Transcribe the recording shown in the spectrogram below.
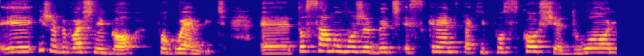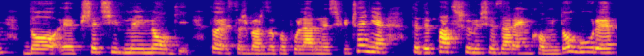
y, i żeby właśnie go pogłębić. Y, to samo może być skręt taki po skosie, dłoń do y, przeciwnej nogi. To jest też bardzo popularne ćwiczenie. Wtedy patrzymy się za ręką do góry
